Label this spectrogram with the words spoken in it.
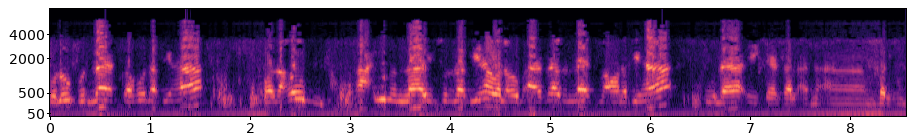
qulubun la yafqahuna biha wa lahum a'yunun la yubsiruna biha wa lahum adhanun la yasma'una biha ulaika kal an'am bal hum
